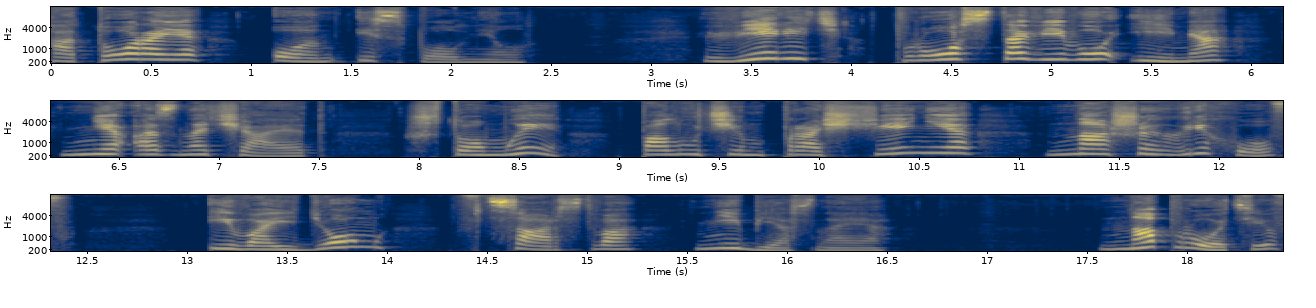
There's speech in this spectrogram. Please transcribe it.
которое Он исполнил. Верить просто в Его имя не означает, что мы получим прощение наших грехов и войдем в Царство Небесное. Напротив,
